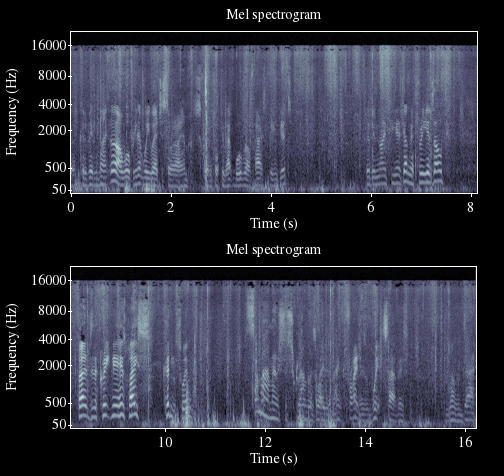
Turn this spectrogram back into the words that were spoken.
But it could have been like, oh, Wolfie, don't we? Where just where I am. Just going talking about Rolf Harris being good. Could have been 90 years younger, three years old. Fell into the creek near his place, couldn't swim. Somehow managed to scramble his way to the bank, frightened his wits out of his mum and dad.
